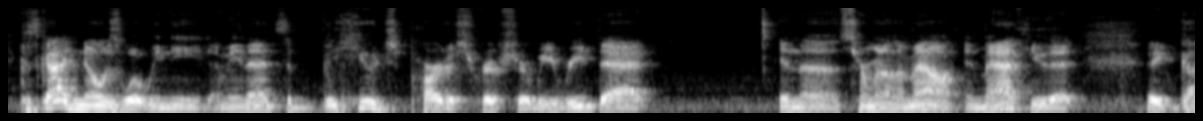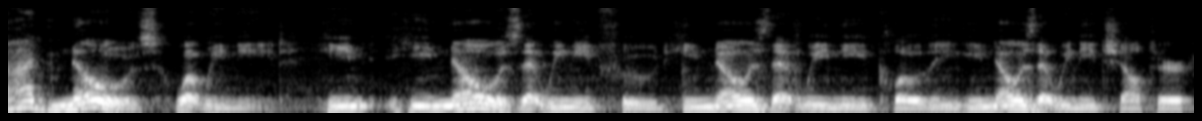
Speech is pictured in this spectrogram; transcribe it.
Because God knows what we need. I mean, that's a huge part of Scripture. We read that in the Sermon on the Mount in Matthew that that God knows what we need. He He knows that we need food. He knows that we need clothing. He knows that we need shelter.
